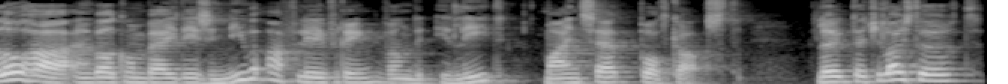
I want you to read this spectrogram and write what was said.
Aloha en welkom bij deze nieuwe aflevering van de Elite Mindset Podcast. Leuk dat je luistert.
